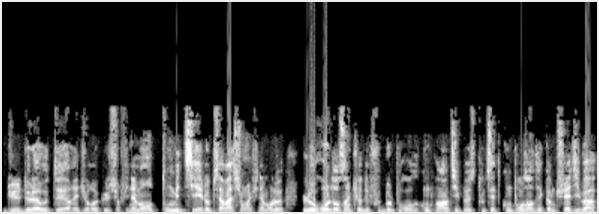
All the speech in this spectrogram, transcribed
du, de la hauteur et du recul sur finalement ton métier, l'observation et finalement le, le rôle dans un club de football pour comprendre un petit peu toute cette composante. Et comme tu l'as dit, bah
